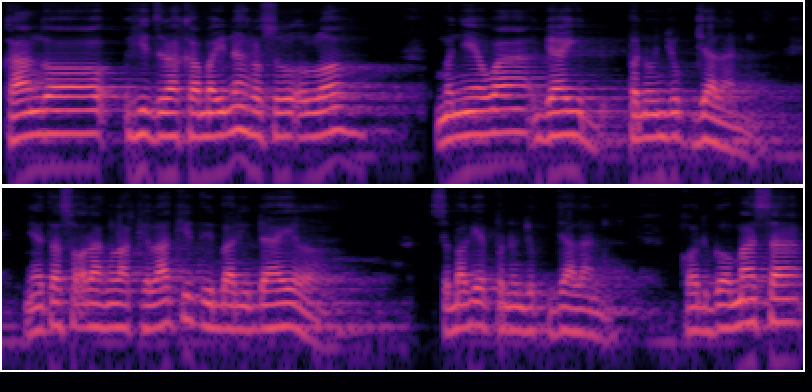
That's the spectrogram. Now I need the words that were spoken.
Kanggo hijrah ka Madinah Rasulullah menyewa guide penunjuk jalan. Nyata seorang laki-laki tiba di Dail sebagai penunjuk jalan. Qad gomasa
